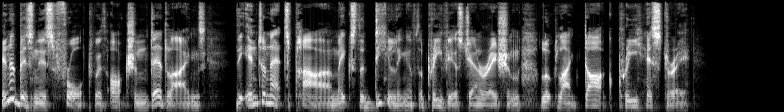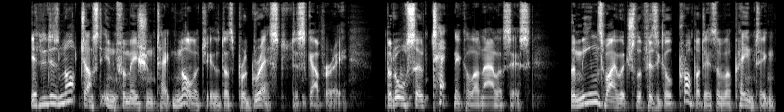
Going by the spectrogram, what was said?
In a business fraught with auction deadlines, the Internet's power makes the dealing of the previous generation look like dark prehistory. Yet it is not just information technology that has progressed discovery, but also technical analysis the means by which the physical properties of a painting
